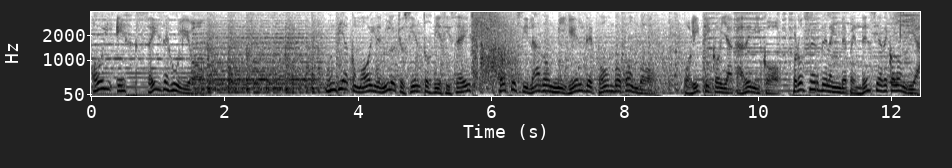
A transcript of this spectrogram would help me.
Hoy es 6 de julio. Un día como hoy de 1816 fue fusilado Miguel de Pombo Pombo, político y académico, prócer de la independencia de Colombia.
